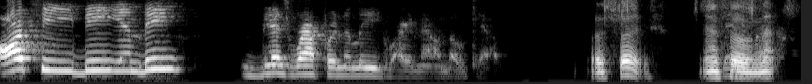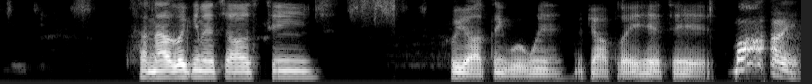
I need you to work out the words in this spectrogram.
RTBMB, best rapper in the league right now, no cap. That's facts. And so now, so now looking at y'all's teams, who y'all think will win if y'all play head to head? Mine.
